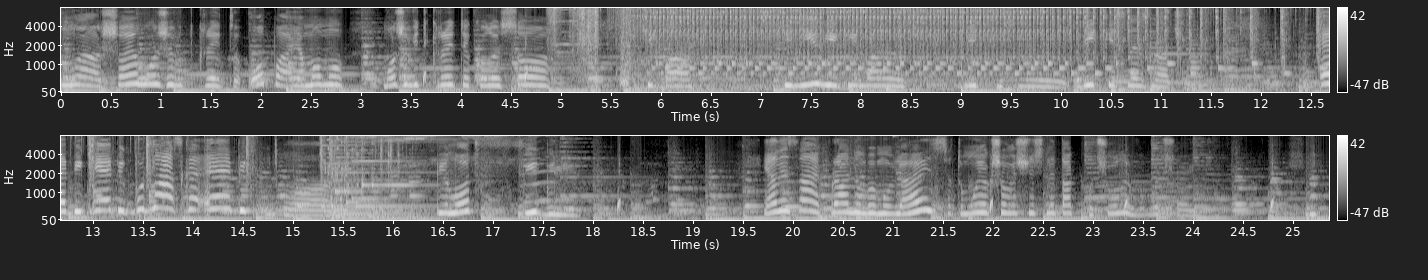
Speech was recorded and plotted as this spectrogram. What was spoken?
Ну а що я можу відкрити? Опа, я маму можу відкрити колесо, типа стінів, які мають рідкісну, рідкісне значення. Епік, епік, будь ласка, епік! Ой. Пілот фіглі. Я не знаю, як правильно вимовляється, тому якщо ви щось не так почули, вибачайте.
